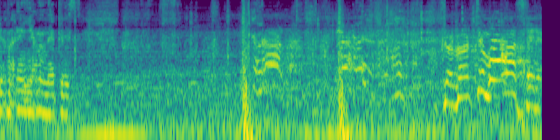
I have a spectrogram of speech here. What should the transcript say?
Geberin. Yanın hepiniz. Gebertim ulan seni.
